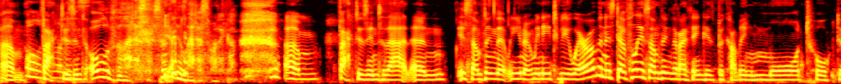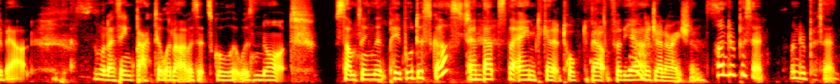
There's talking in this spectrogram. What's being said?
um, All the factors letters. into all of the letters. So many letters, Monica. Um, factors into that and is something that you know we need to be aware of, and is definitely something that I think is becoming more talked about. When I think back to when I was at school, it was not something that people discussed. And that's the aim to get it talked about for the Yeah. younger generations. Hundred percent, hundred percent.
